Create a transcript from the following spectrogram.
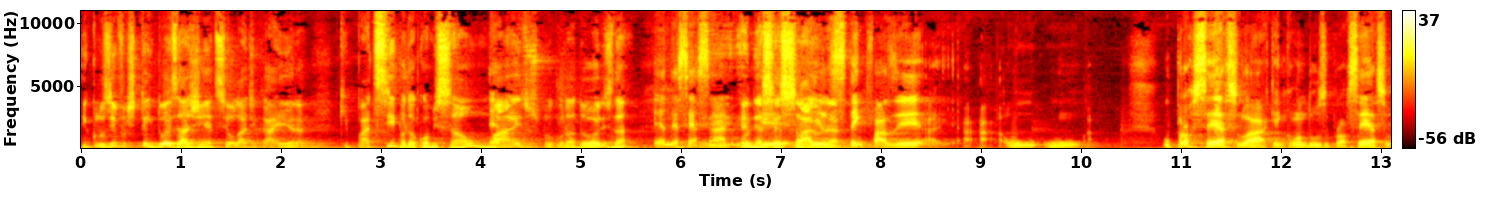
Inclusive, tem dois agentes seu lá de carreira que participam da comissão, mais os procuradores, né? é necessário. É necessário, Eles né? têm que fazer a- a- a- o, o, o processo lá, quem conduz o processo,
